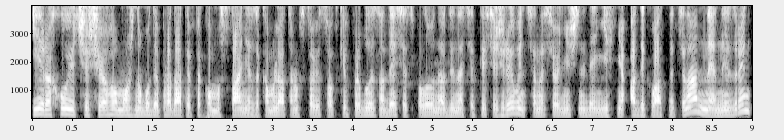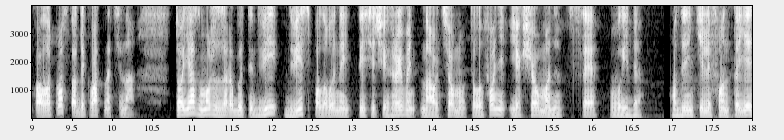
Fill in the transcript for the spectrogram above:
І рахуючи, що його можна буде продати в такому стані з акумулятором 100% приблизно 10,5-11 тисяч гривень, це на сьогоднішній день їхня адекватна ціна, не, не з ринку, але просто адекватна ціна. То я зможу заробити 2-2,5 тисячі гривень на цьому телефоні, якщо в мене все вийде. Один телефон то є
